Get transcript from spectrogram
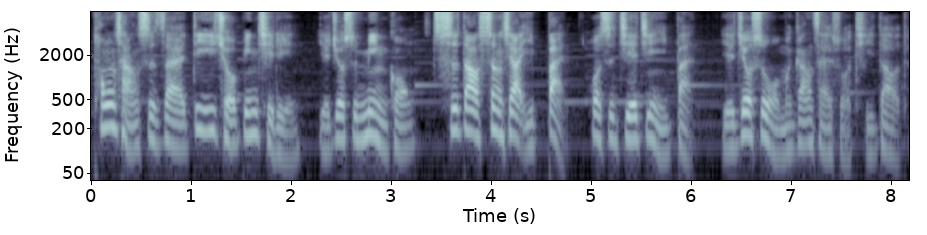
通常是在第一球冰淇淋，也就是命宫吃到剩下一半，或是接近一半，也就是我们刚才所提到的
